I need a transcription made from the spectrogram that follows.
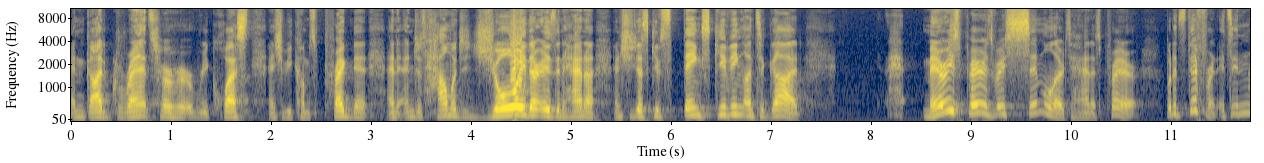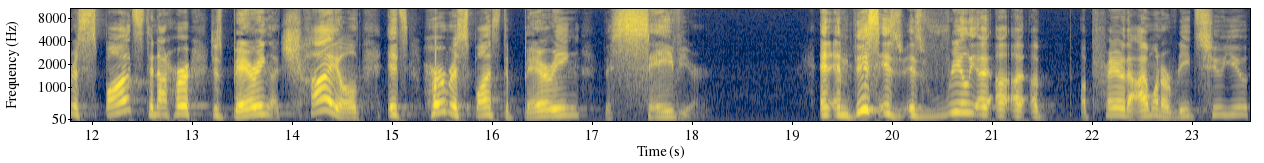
and God grants her her request, and she becomes pregnant, and, and just how much joy there is in Hannah, and she just gives thanksgiving unto God. Mary's prayer is very similar to Hannah's prayer but it's different. It's in response to not her just bearing a child, it's her response to bearing the Savior. And, and this is, is really a, a, a, a prayer that I want to read to you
